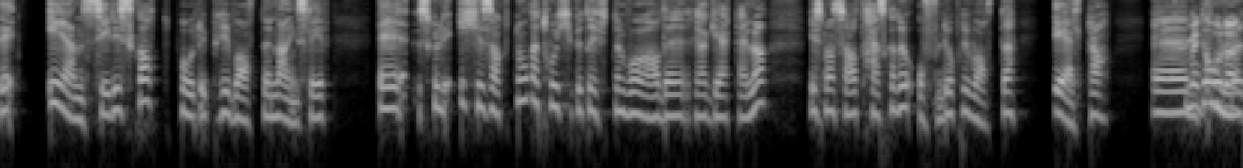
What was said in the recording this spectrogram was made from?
Det er ensidig skatt på det private næringsliv. Jeg skulle ikke sagt noe, jeg tror ikke bedriftene våre hadde reagert heller, hvis man sa at her skal det offentlige og private delta. Eh, Men hvordan,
